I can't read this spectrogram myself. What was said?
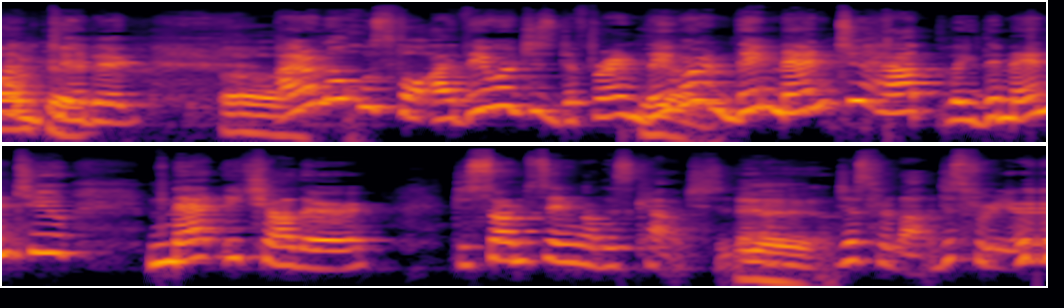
I'm Okay. kidding. Uh, I don't know whose fault. I, they were just different. They Yeah. were they meant to have like they meant to met each other. Just so I'm sitting on this couch today. Yeah, yeah, yeah. Just for that, just for you.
